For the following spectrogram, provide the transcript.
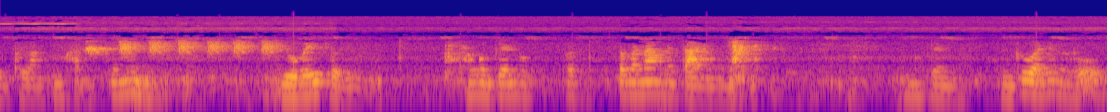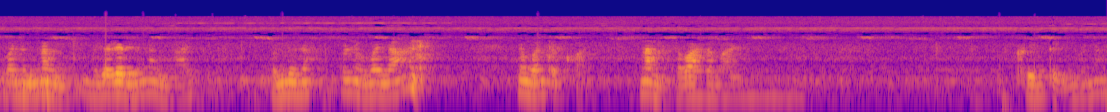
เป็นพลังสำคัญไม่ม่อยู่ไปเฉยทำความเพียรก็สมณะมันตายอย่างนี้มันเป็นถึงกลัวนี่โอ้มันนั่งมันจะเล่นมันนั่งหลายผลดูนะมันยังไม่นานไม่เหมือนแต่ก่อนนั่งสบายสบายคืนตื่นก็นั่ง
